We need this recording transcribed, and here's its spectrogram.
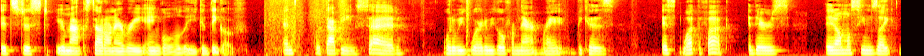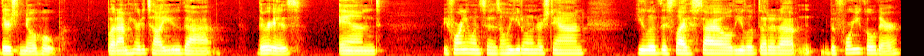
It's just you're maxed out on every angle that you can think of. And with that being said, what do we where do we go from there, right? Because it's what the fuck. There's it almost seems like there's no hope. But I'm here to tell you that there is and before anyone says, oh, you don't understand, you live this lifestyle, you live da da da, before you go there,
